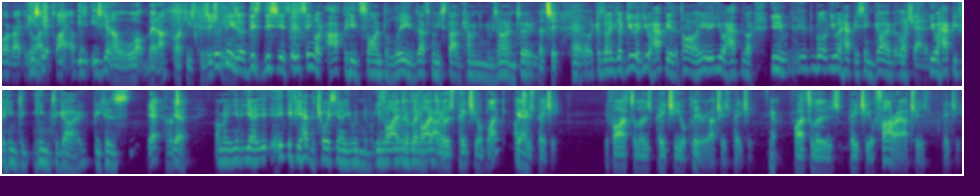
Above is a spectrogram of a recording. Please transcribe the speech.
I rate the guy he's, as a player. He's, he's getting a lot better. Like his But positioning. the thing is, uh, this this year it seemed like after he'd signed to leave, that's when he started coming into his own too. that's it. Because I mean, like you, were- you were happy at the time. Like, you, you were happy. Like you didn't. You, well, you weren't happy to see him go, but like chatted. you were happy for him to him to go because Yeah, hundred yeah. percent. I mean, you, you know, i- if you had the choice, you know, you wouldn't have. you If I had, to, have if I had to lose Peachey or Blake, I Yeah. choose Peachey. If I have to lose Peachey or Cleary, I choose Peachey. yeah, If I have to lose Peachey or Fare, I choose Peachey.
